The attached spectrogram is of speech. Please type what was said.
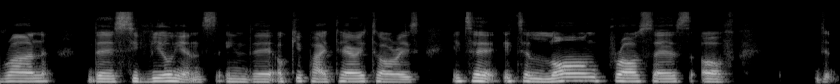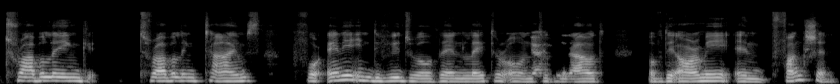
run the civilians in the occupied territories, it's a it's a long process of the troubling troubling times for any individual then later on to get out of the army and function.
